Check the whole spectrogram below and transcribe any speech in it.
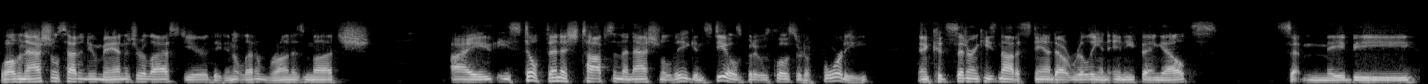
Well, the Nationals had a new manager last year. They didn't let him run as much. I he still finished tops in the National League in steals, but it was closer to 40. And considering he's not a standout really in anything else, except maybe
